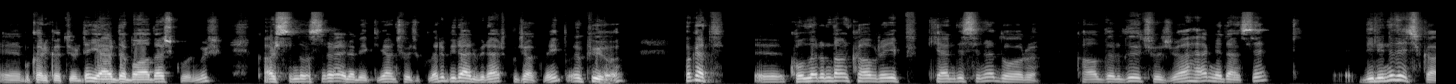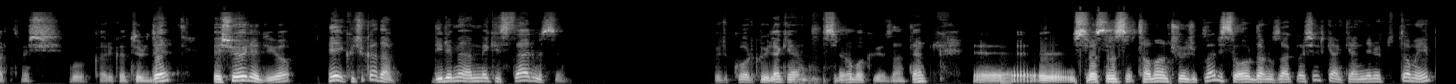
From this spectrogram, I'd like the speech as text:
e, bu karikatürde yerde bağdaş kurmuş. Karşısında sırayla bekleyen çocukları birer birer kucaklayıp öpüyor. Fakat e, kollarından kavrayıp kendisine doğru kaldırdığı çocuğa her nedense e, dilini de çıkartmış bu karikatürde. Ve şöyle diyor, hey küçük adam dilimi emmek ister misin? Çocuk korkuyla kendisine bakıyor zaten. Ee, sırasını tamam çocuklar ise oradan uzaklaşırken kendini tutamayıp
